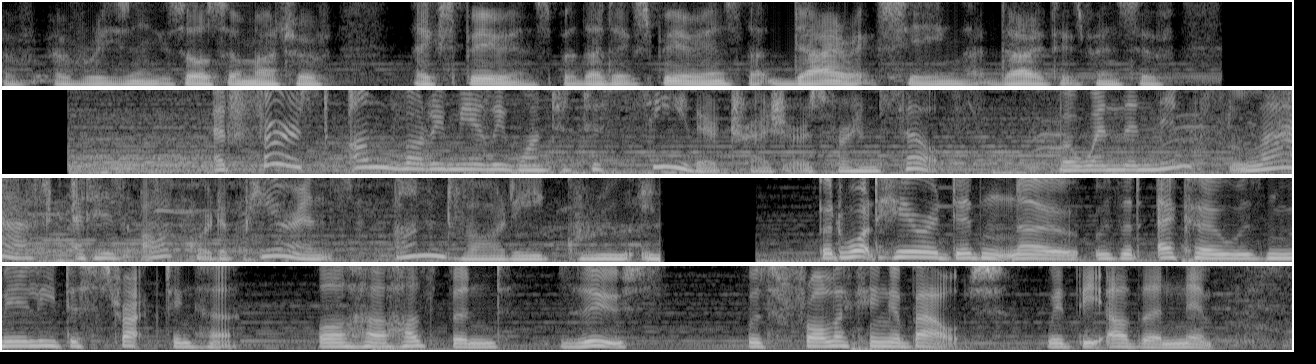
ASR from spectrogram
of, of reasoning, it's also a matter of experience. But that experience, that direct seeing, that direct experience of At first, Andvari merely wanted to see their treasures for himself. But when the nymphs laughed at his awkward appearance, Andvari grew in. But what Hera didn't know was that Echo was merely distracting her, while her husband, Zeus, was frolicking about with the other nymphs.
